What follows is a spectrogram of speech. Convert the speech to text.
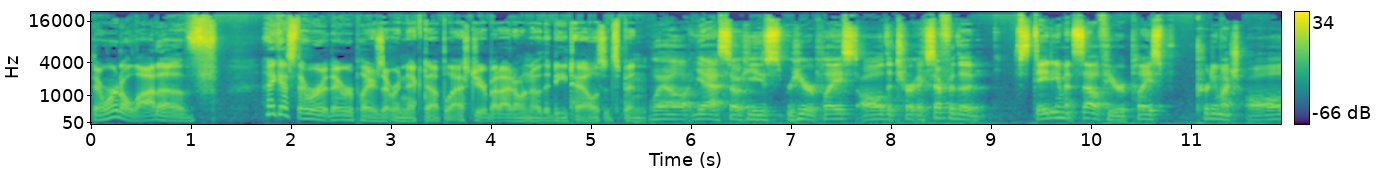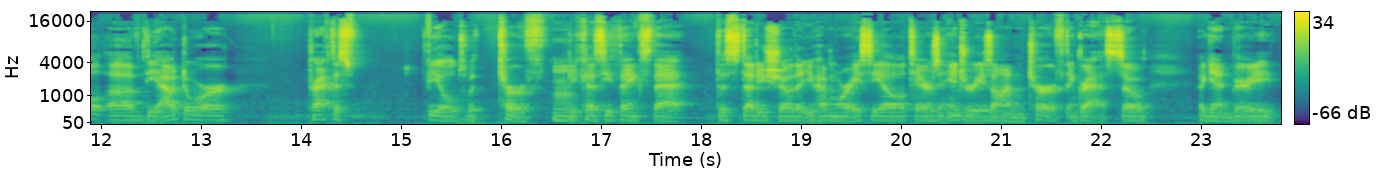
there weren't a lot of I guess there were there were players that were nicked up last year, but I don't know the details. It's been Well, yeah. So he's he replaced all the turf except for the stadium itself. He replaced pretty much all of the outdoor practice fields with turf because he thinks that the studies show that you have more ACL tears and injuries on turf than grass. So again, very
